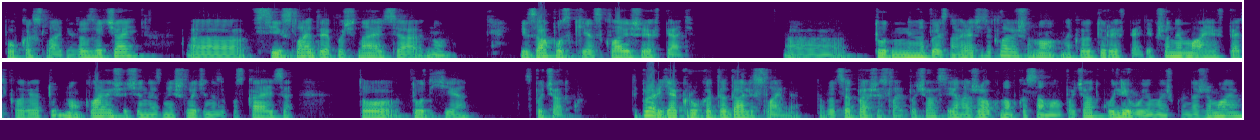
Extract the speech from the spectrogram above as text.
показ слайдів. Зазвичай е, всі слайди починаються ну, і запуски з клавіші F5. Тут не написано гаряча клавіша, але на клавіатурі F5. Якщо немає F5 клавіатур, ну, клавіші, чи не знайшли, чи не запускається, то тут є спочатку. Тепер як рухати далі слайди. Тобто це перший слайд почався. Я нажав кнопку з самого початку, лівою мишкою нажимаю,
